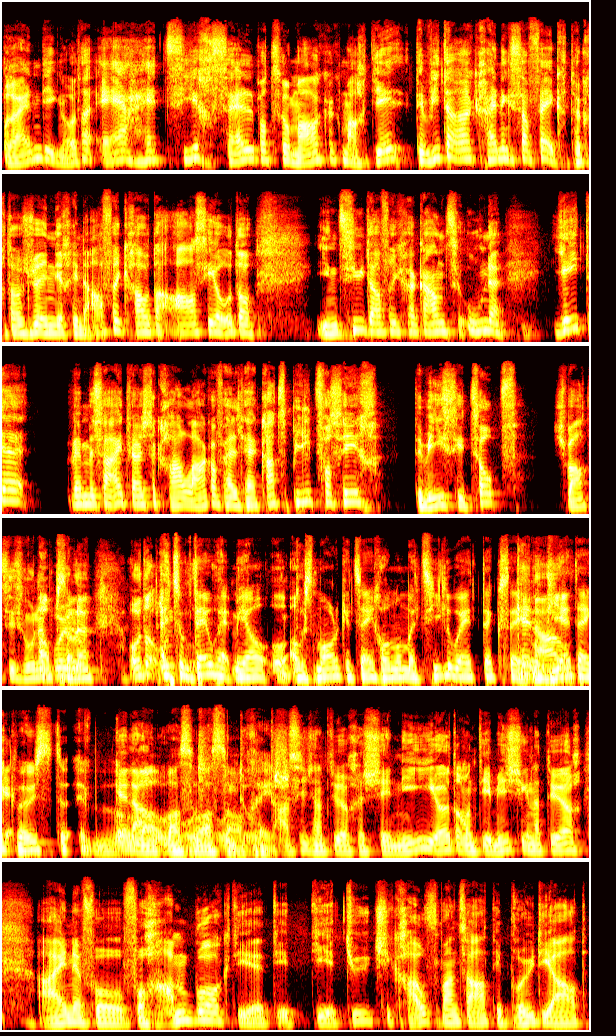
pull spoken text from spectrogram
Branding, oder? Er hat sich selber zur Marke gemacht. Der Wiedererkennungseffekt, wahrscheinlich in Afrika oder Asien oder in Südafrika ganz unten. Jeder wenn man sagt, wer ist der Karl Lagerfeld, hat gerade das Bild von sich der weiße Zopf. Schwarze Sonnenbrille. Oder, und, zum Teil hat man ja als Markenzeichen auch nur eine Silhouette gesehen genau, und jeder hat gewusst, äh, genau, was, was und, Sache ist. Das ist natürlich ein Genie, oder? Und die Mischung natürlich, eine von, von Hamburg, die, die, die deutsche Kaufmannsart, die Brüdiart,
